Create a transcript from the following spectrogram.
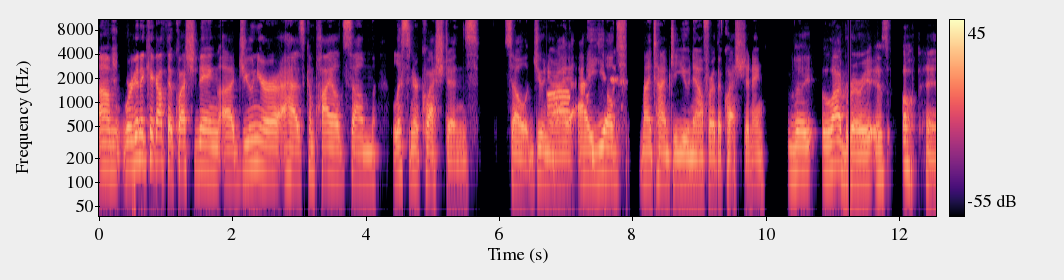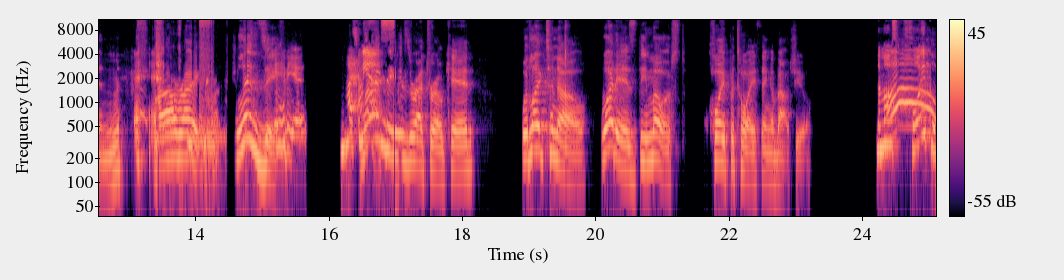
Um, we're going to kick off the questioning. Uh, Junior has compiled some listener questions. So, Junior, I, I yield my time to you now for the questioning. The library is open. All right. Lindsay, Idiot. That's me. yes. 90s retro kid, would like to know what is the most hoi polloi thing about you? The most Oh! hoi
